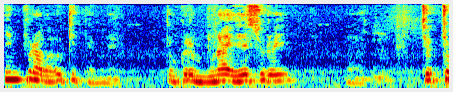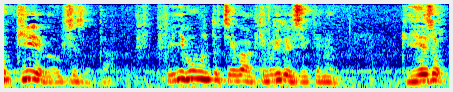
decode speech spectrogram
인프라가 없기 때문에 또 그런 문화예술의 어, 접촉 기회가 그 이 부분도 제가 경기도에 있을 때는 계속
